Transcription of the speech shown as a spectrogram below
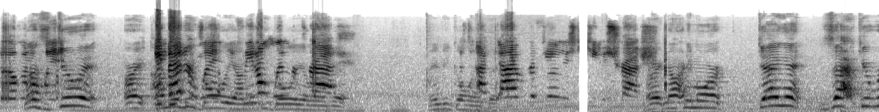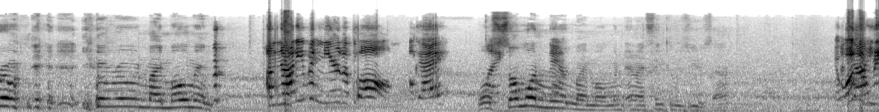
Gonna Let's win. do it. Alright, We I'm gonna be goalie. I'm gonna goalie a little bit. Maybe goalie I, a bit. I have a feeling this team is trash. Alright, not anymore. Dang it! Zach, you ruined it. You ruined my moment. I'm not even near the ball. Okay. Well, Like, someone yeah. ruined my moment, and I think it was you, Zach. It wasn't me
